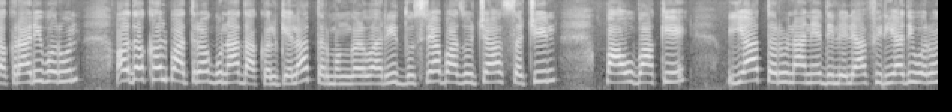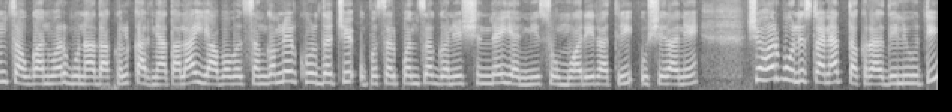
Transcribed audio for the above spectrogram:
तक्रारीवरून अदखलपात्र गुन्हा दाखल केला. तर मंगळवारी दुसऱ्या बाजूच्या सचिन पावबाके या तरुणाने दिलेल्या फिर्यादीवरून चौघांवर गुन्हा दाखल करण्यात आला. याबाबत संगमनेर खुर्दचे उपसरपंच गणेश शिंदे यांनी सोमवारी रात्री उशिराने शहर पोलीस ठाण्यात तक्रार दिली होती.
